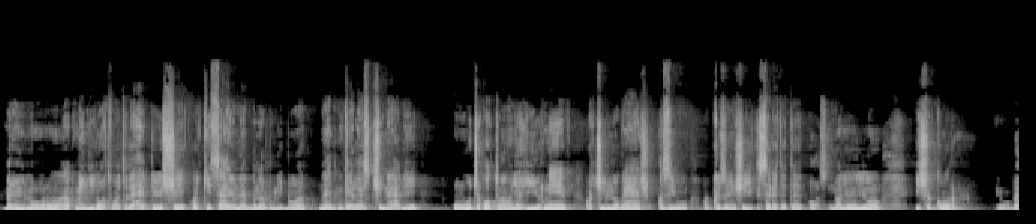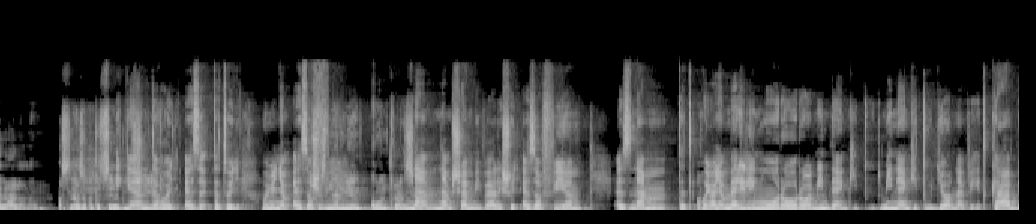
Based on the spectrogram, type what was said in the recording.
Marilyn monroe mindig ott volt a lehetőség, hogy kiszálljon ebből a buliból, nem kell ezt csinálni, ó, csak ott van, hogy a hírnév, a csillogás, az jó, a közönség szeretete az nagyon jó, és akkor jó, bevállalom az, azokat a szörnyűségeket. Igen, de hogy ez, tehát hogy, hogy mondjam, ez a És ez film... nem jön kontrasztba. Nem, nem, semmivel, és hogy ez a film, ez nem, tehát hogy mondjam, Marilyn Monroe-ról mindenki tud, mindenki tudja a nevét. Kb.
